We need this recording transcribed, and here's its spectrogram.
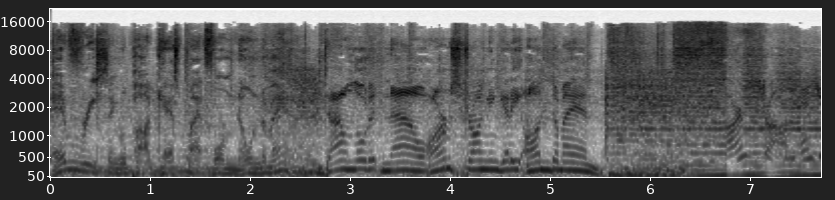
every single podcast platform known to man. Download it now. Armstrong and Getty on demand. Armstrong and Getty.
